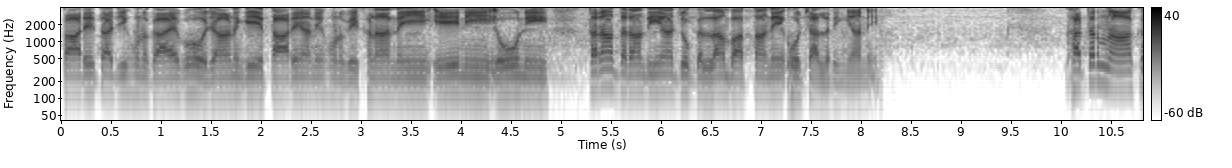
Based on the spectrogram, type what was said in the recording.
ਤਾਰੇ ਤਾਂ ਜੀ ਹੁਣ ਗਾਇਬ ਹੋ ਜਾਣਗੇ। ਤਾਰਿਆਂ ਨੇ ਹੁਣ ਵੇਖਣਾ ਨਹੀਂ, ਇਹ ਨਹੀਂ, ਉਹ ਨਹੀਂ। ਤਰ੍ਹਾਂ ਤਰ੍ਹਾਂ ਦੀਆਂ ਜੋ ਗੱਲਾਂ ਬਾਤਾਂ ਨੇ, ਉਹ ਚੱਲ ਰਹੀਆਂ ਨੇ। ਖਤਰਨਾਕ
